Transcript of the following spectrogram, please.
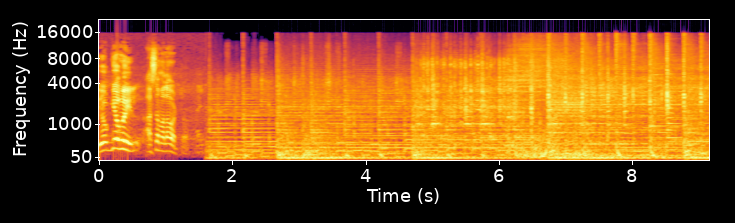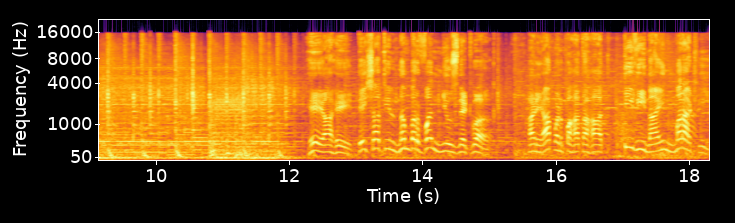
योग्य होईल असं मला वाटतं. हे आहे देशातील नंबर वन न्यूज नेटवर्क. आणि आपण पाहत आहात टी व्ही नाईन मराठी.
